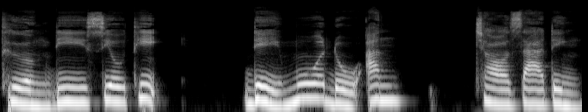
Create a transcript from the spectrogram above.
thường đi siêu thị để mua đồ ăn cho gia đình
